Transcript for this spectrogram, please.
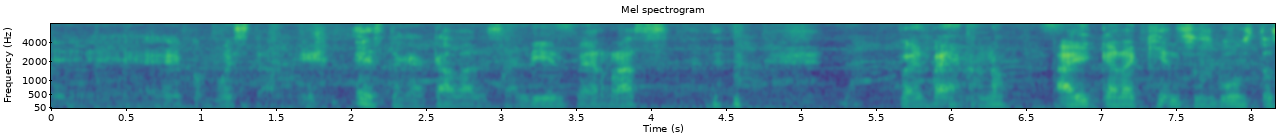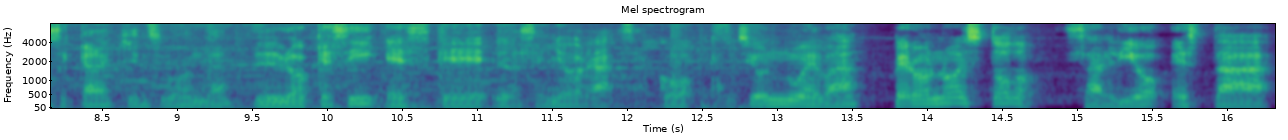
Eh, como esta de esta que acaba de salir, perras. pues bueno, ¿no? Hay cada quien sus gustos y cada quien su onda. Lo que sí es que la señora sacó canción nueva, pero no es todo. Salió esta,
